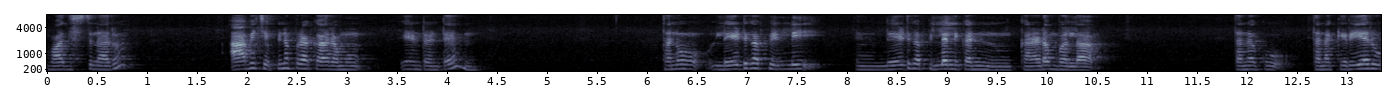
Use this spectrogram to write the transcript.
వాదిస్తున్నారు. ఆమె చెప్పిన ప్రకారము ఏంటంటే తను లేటుగా పెళ్ళి లేటుగా పిల్లల్ని కన్ కనడం వల్ల తనకు తన కెరియరు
